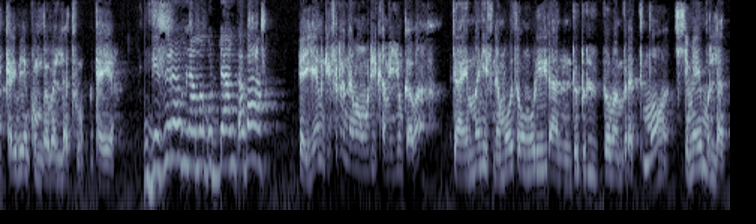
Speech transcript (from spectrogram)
akka dhibeen kun babal'atu ta'eera. Gifira nama guddaan qabaa? Eeyyeen gifira nama umurii kamiyyuu qaba. Daa'immaniif namoota umuriidhaan dudullooman biratti immoo cimee mul'ata.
